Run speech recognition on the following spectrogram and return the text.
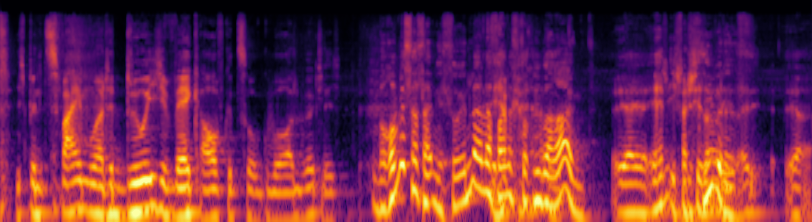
ich bin zwei Monate durchweg aufgezogen worden, wirklich. Warum ist das halt nicht so? Inliner fahren Ja, ist doch überragend. Ja, ja, ich verstehe Ich nicht. Ja,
